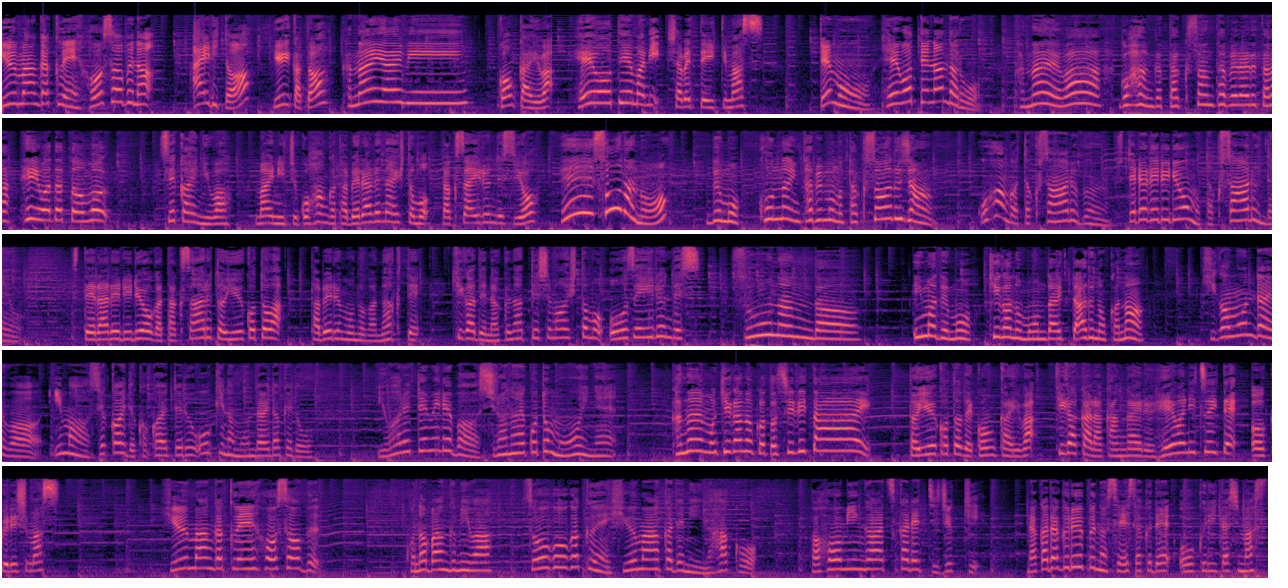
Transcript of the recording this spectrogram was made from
ヒューマン学園放送部の愛理とゆいかとかなえあいびん。今回は平和をテーマに喋っていきます。でも平和ってなんだろう？かなえはご飯がたくさん食べられたら平和だと思う。世界には毎日ご飯が食べられない人もたくさんいるんですよ。えー、そうなの？でもこんなに食べ物たくさんあるじゃん。ご飯がたくさんある分捨てられる量もたくさんあるんだよ。捨てられる量がたくさんあるということは食べるものがなくて飢餓で亡くなってしまう人も大勢いるんです。そうなんだ。今でも飢餓の問題ってあるのかな？飢餓問題は今世界で抱えてる大きな問題だけど言われてみれば知らないことも多いね。かなえも飢餓のこと知りたい。ということで今回は飢餓から考える平和についてお送りします。ヒューマン学園放送部。この番組は総合学園ヒューマンアカデミー那覇校パフォーミングアーツカレッジ10期中田グループの制作でお送りいたします。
